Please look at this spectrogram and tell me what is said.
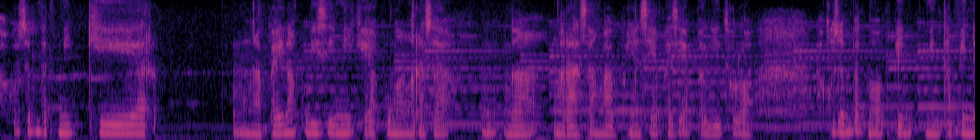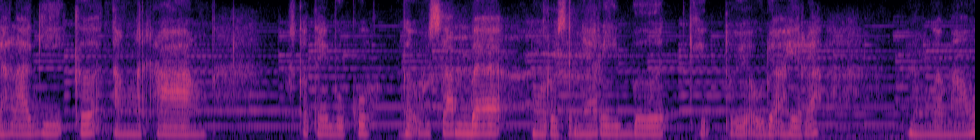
aku sempat mikir ngapain aku di sini? Kayak aku nggak ngerasa nggak ngerasa nggak punya siapa-siapa gitu loh. Aku sempat mau pin, minta pindah lagi ke Tangerang. Terus kata ibuku nggak usah mbak. Ngurusinnya ribet gitu. Ya udah akhirnya mau nggak mau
